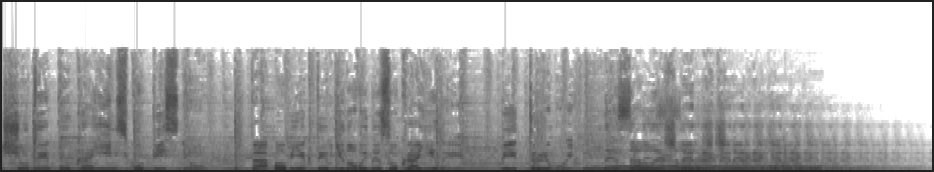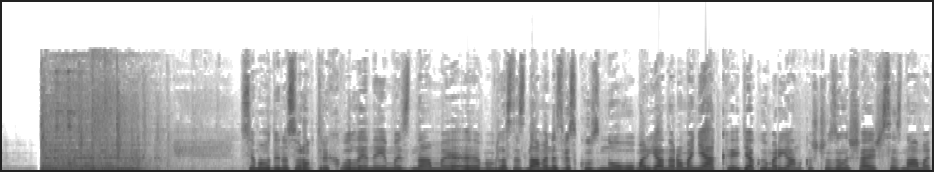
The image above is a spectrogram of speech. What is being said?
чути українську пісню та об'єктивні новини з України. Підтримуй незалежне радіо. 7 година 43 хвилини. і Ми з нами е, власне з нами на зв'язку знову Мар'яна Романяк. Дякую, Мар'янко, що залишаєшся з нами.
